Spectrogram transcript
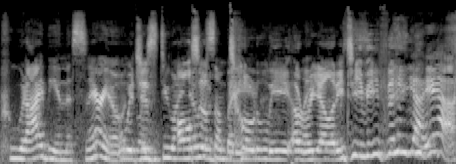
who would I be in this scenario? And, Which like, is do I also know somebody totally a like reality? TV thing. Yeah, yeah.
